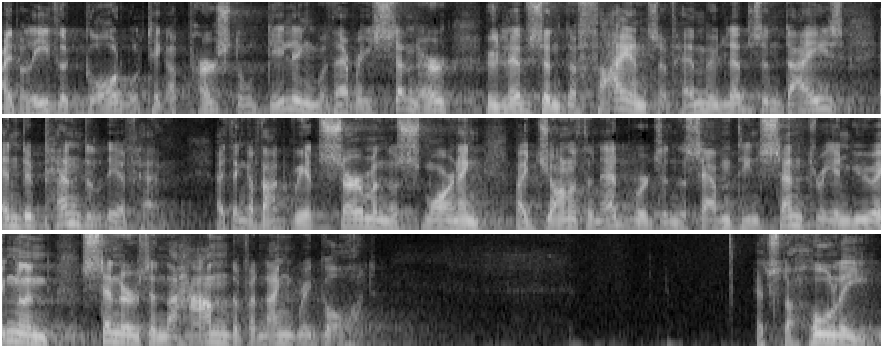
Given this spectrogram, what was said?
I believe that God will take a personal dealing with every sinner who lives in defiance of Him, who lives and dies independently of Him. I think of that great sermon this morning by Jonathan Edwards in the 17th century in New England Sinners in the Hand of an Angry God. It's the holy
